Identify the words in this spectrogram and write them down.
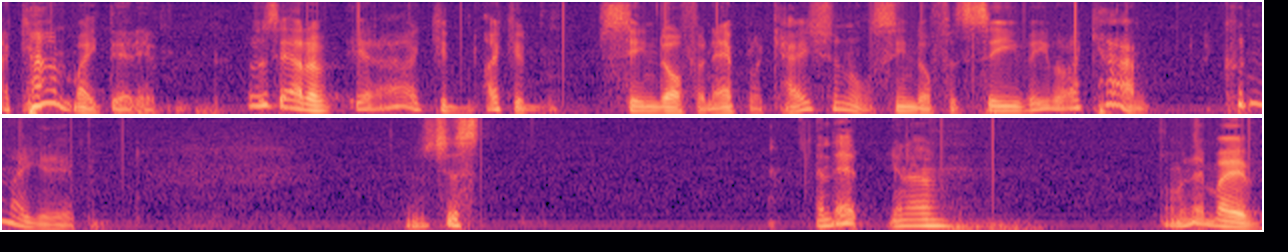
I can't make that happen. It was out of you know I could I could send off an application or send off a CV, but I can't. I couldn't make it happen. It was just, and that you know, I mean that may have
